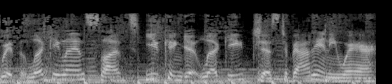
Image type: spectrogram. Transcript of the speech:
With the Lucky Land slots, you can get lucky just about anywhere.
